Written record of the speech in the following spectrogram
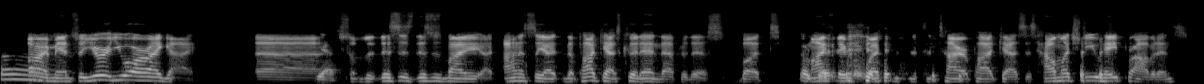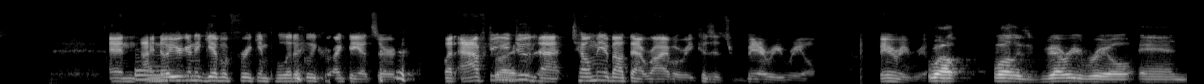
all right, man. So you're a URI guy. Uh, Yes. So th- this is this is my honestly, I, the podcast could end after this, but my favorite question of this entire podcast is how much do you hate Providence? And I know you're gonna give a freaking politically correct answer, but after you do that, tell me about that rivalry because it's very real, very real. Well, well, it's very real. And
